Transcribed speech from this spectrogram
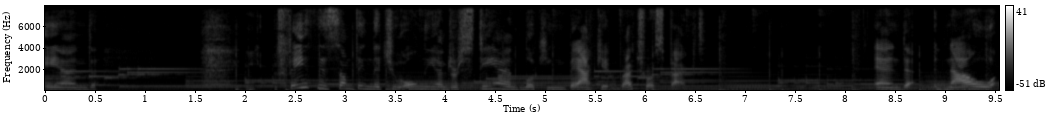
And faith is something that you only understand looking back in retrospect. And now,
